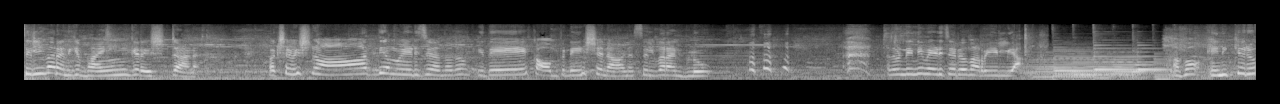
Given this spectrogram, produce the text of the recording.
സിൽവർ എനിക്ക് ഭയങ്കര ഇഷ്ടമാണ് പക്ഷെ വിഷ്ണു ആദ്യം മേടിച്ചു തന്നതും ഇതേ കോമ്പിനേഷൻ ആണ്. സിൽവർ ആൻഡ് ബ്ലൂ അതുകൊണ്ട് ഇനി മേടിച്ചു തരുമെന്ന് അറിയില്ല. അപ്പോൾ എനിക്കൊരു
